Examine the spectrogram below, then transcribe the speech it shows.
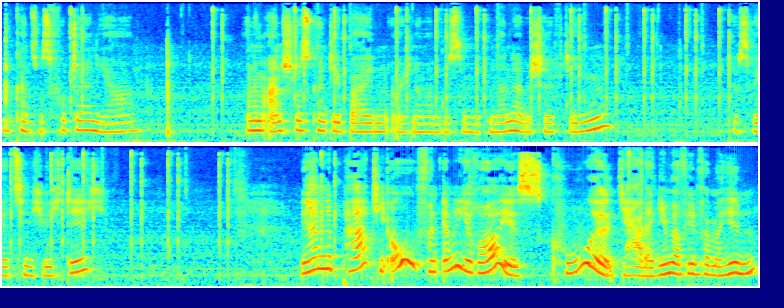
Du kannst was futtern, ja. Und im Anschluss könnt ihr beiden euch noch mal ein bisschen miteinander beschäftigen. Das wäre ziemlich wichtig. Wir haben eine Party. Oh, von Emily Royce. Cool. Ja, da gehen wir auf jeden Fall mal hin.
